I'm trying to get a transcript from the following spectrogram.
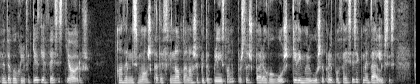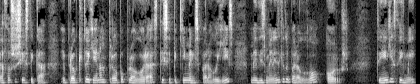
με τοκογλυφικές διαθέσεις και όρους. Ο δανεισμό κατευθυνόταν ως επιτοπλίστων προς τους παραγωγούς και δημιουργούσε προποθέσει εκμετάλλευσης, καθώς ουσιαστικά επρόκειτο για έναν τρόπο προαγοράς της επικείμενης παραγωγής με δυσμενείς για τον παραγωγό όρους. Την ίδια στιγμή,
